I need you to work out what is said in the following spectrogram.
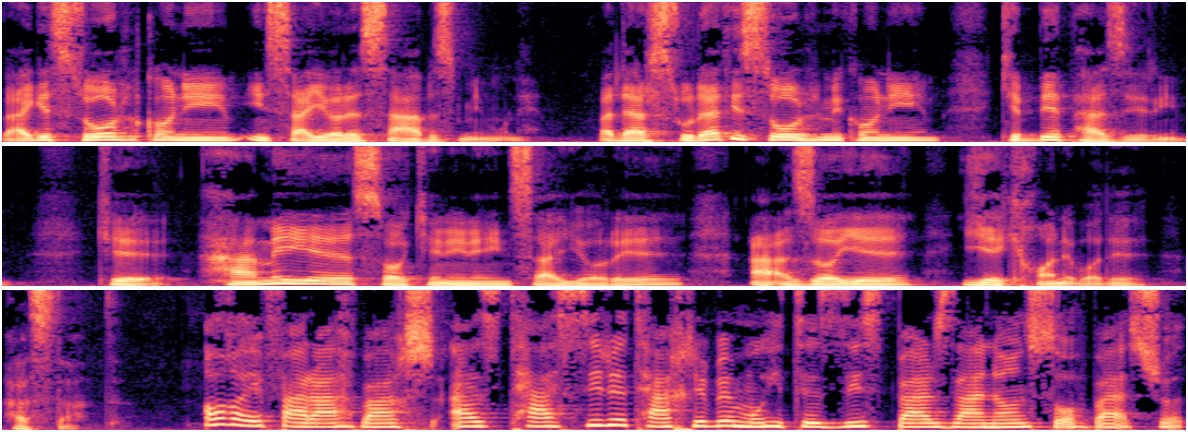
و اگه صلح کنیم این سیاره سبز میمونه. و در صورتی صلح می‌کنیم که بپذیریم. که همه ساکنین این سیاره اعضای یک خانواده هستند آقای فرح بخش از تاثیر تخریب محیط زیست بر زنان صحبت شد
